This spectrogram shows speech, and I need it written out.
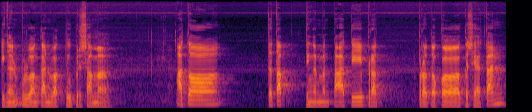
dengan meluangkan waktu bersama, atau tetap dengan mentaati protokol kesehatan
